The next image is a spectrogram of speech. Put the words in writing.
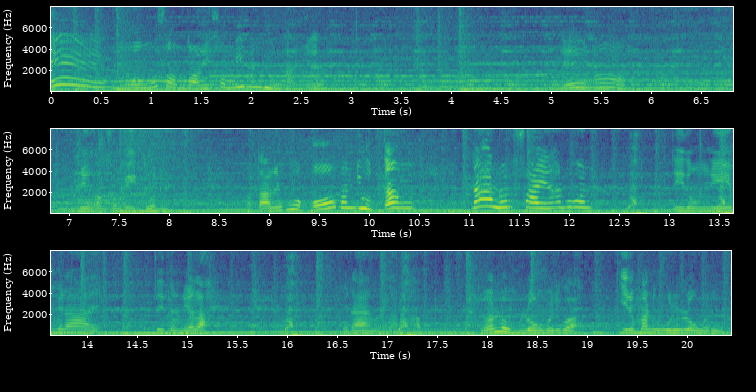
เอ๊ะผมงงว่าซอมตอนนี้ซอมบี้มันอยู่ไหนเนี่ยเอ๊ะเนาะนี่ครับซอมบี้ตัวหนึงมาตามเลยพวกโอ้มันอยู่ตั้งด้ารถไฟนะทุกคนตีตรงนี้ไม่ได้ตีตรงนี้ล่ะ ไม่ได้เหมือนกันครับแล้วหล่มลงไปดีกว่ากินน้ำมันกูแล้วลงไปดีกว่า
